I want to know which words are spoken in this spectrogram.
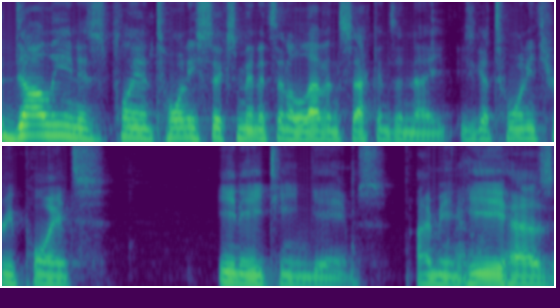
Dahlin is playing 26 minutes and 11 seconds a night. He's got 23 points. in 18 games. I mean, he has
